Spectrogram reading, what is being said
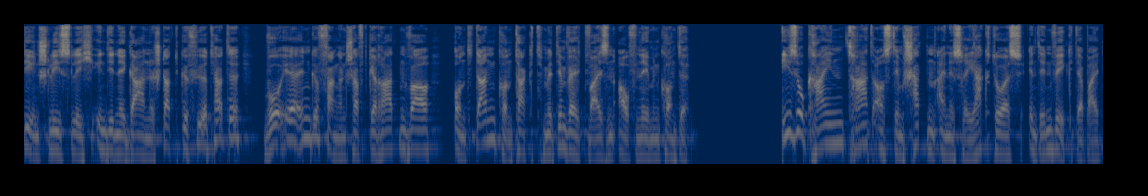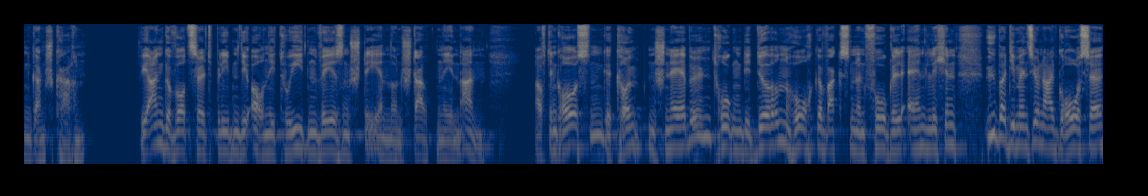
die ihn schließlich in die Negane Stadt geführt hatte, wo er in Gefangenschaft geraten war und dann Kontakt mit dem Weltweisen aufnehmen konnte. Isokrain trat aus dem Schatten eines Reaktors in den Weg der beiden Ganschkaren. Wie angewurzelt blieben die Ornithoidenwesen stehen und starrten ihn an. Auf den großen, gekrümmten Schnäbeln trugen die dürren, hochgewachsenen Vogelähnlichen, überdimensional große,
